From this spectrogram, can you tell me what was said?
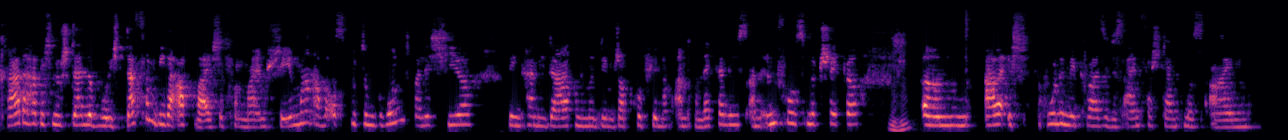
Gerade habe ich eine Stelle, wo ich davon wieder abweiche von meinem Schema, aber aus gutem Grund, weil ich hier den Kandidaten mit dem Jobprofil noch andere Leckerlis an Infos mitschicke. Mhm. Ähm, aber ich hole mir quasi das Einverständnis ein,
